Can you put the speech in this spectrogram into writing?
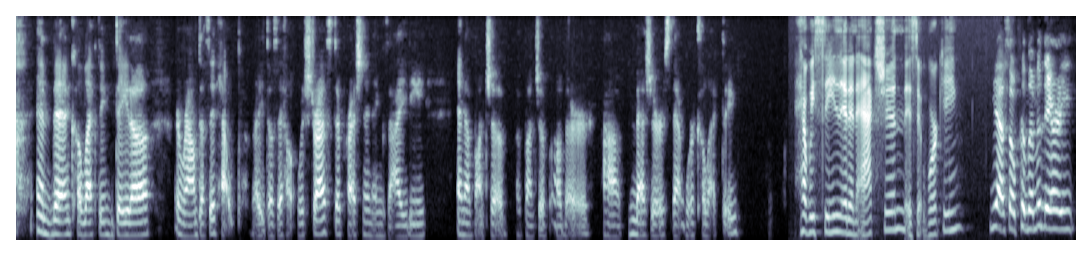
and then collecting data around does it help, right? Does it help with stress, depression, anxiety, and a bunch of a bunch of other uh, measures that we're collecting. Have we seen it in action? Is it working? Yeah, so preliminary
